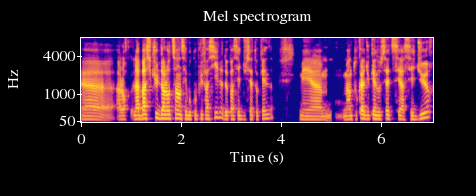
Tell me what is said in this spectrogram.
Euh, alors, la bascule dans l'autre sens, c'est beaucoup plus facile de passer du 7 au 15. Mais, euh, mais en tout cas, du 15 au 7, c'est assez dur.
